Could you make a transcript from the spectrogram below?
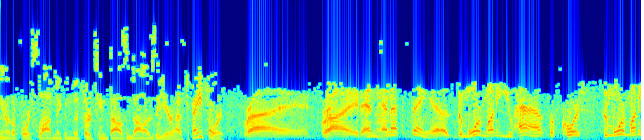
you know the poor slob making the thirteen thousand dollars a year has to pay for it. Right, right, and and that's the thing. Uh, the more money you have, of course, the more money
